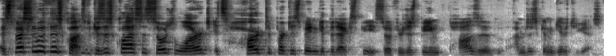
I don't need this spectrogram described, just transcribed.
especially with this class because this class is so large. It's hard to participate and get the XP. So if you're just being positive, I'm just going to give it to you guys.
